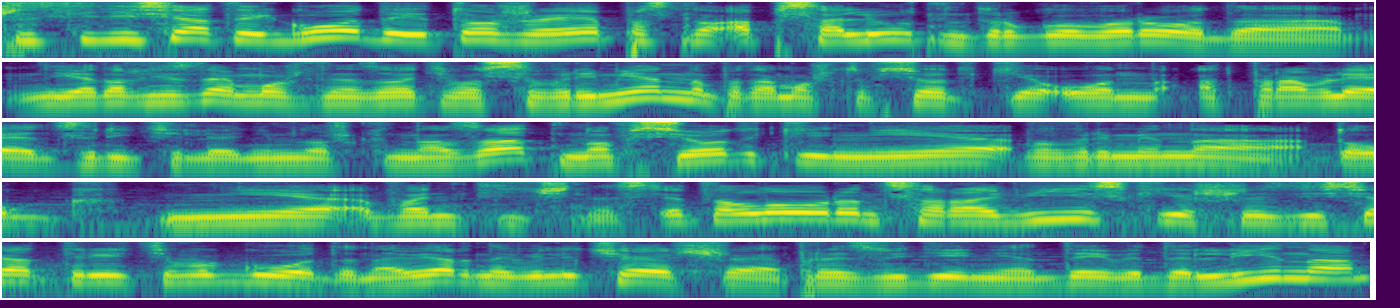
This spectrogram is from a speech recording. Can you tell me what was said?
60-е годы и тоже эпос, но абсолютно другого рода. Я даже не знаю, можно назвать его современным, потому что все-таки он отправляет зрителя немножко назад, но все-таки не во времена Тог, не в античность. Это Лоуренс Аравийский 63 -го года. Наверное, величайшее произведение Дэвида Лина,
